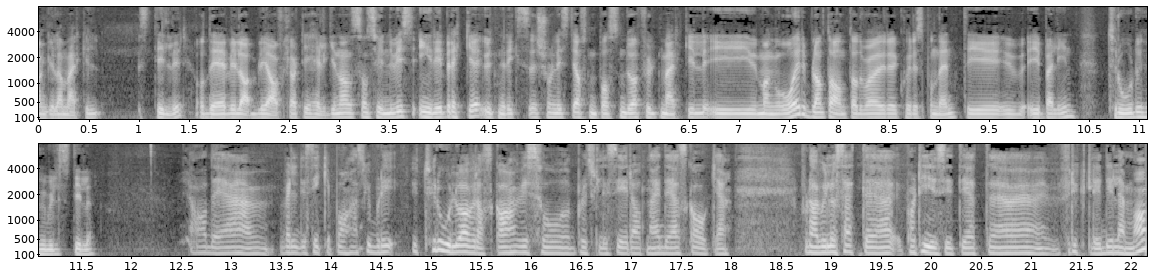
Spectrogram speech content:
Angela Merkel stiller, og det vil bli avklart i helgen sannsynligvis. Ingrid Brekke, utenriksjournalist i Aftenposten, du har fulgt Merkel i mange år, bl.a. da du var korrespondent i, i Berlin. Tror du hun vil stille? Ja, det er jeg veldig sikker på. Jeg skulle bli utrolig overraska hvis hun plutselig sier at nei, det skal hun ikke. For da vil jo sette partiet sitt i et uh, fryktelig dilemma.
